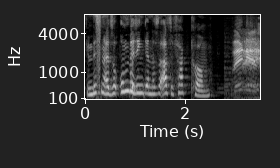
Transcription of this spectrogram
Wir müssen also unbedingt an das Artefakt kommen. Wenn es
